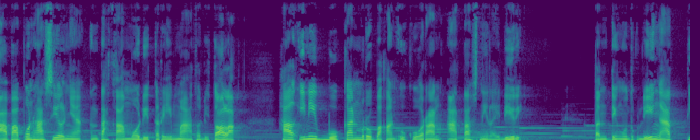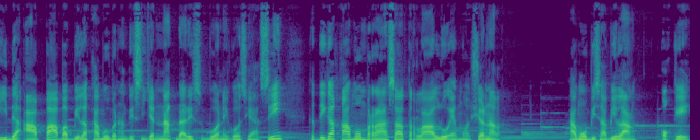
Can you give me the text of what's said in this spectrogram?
apa pun hasilnya, entah kamu diterima atau ditolak, hal ini bukan merupakan ukuran atas nilai diri. Penting untuk diingat, tidak apa apabila kamu berhenti sejenak dari sebuah negosiasi ketika kamu merasa terlalu emosional. Kamu bisa bilang, "Oke,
